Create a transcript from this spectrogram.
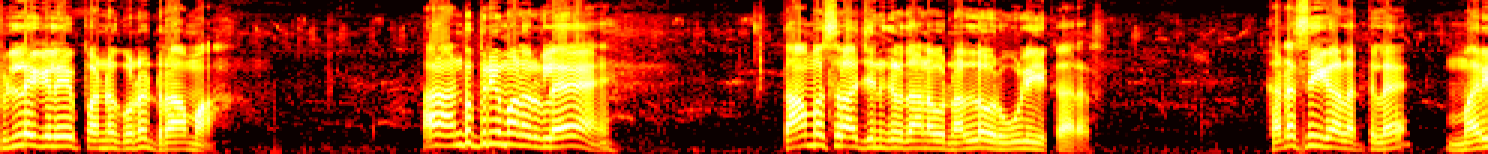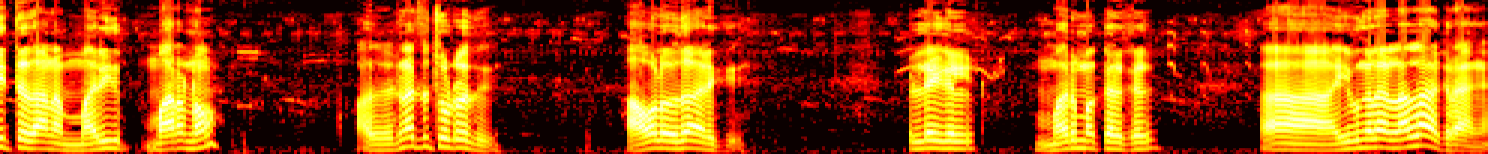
பிள்ளைகளே பண்ணக்கூட ட்ராமா ஆனால் அன்பு பிரியமானவர்களே தாமஸ் ஒரு நல்ல ஒரு ஊழியக்காரர். கடைசி காலத்தில் மறித்ததான மறி மரணம் அது என்னத்தை சொல்கிறது அவ்வளவுதான் இருக்குது பிள்ளைகள் மருமக்கள்கள் இவங்களாம் நல்லா இருக்கிறாங்க.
